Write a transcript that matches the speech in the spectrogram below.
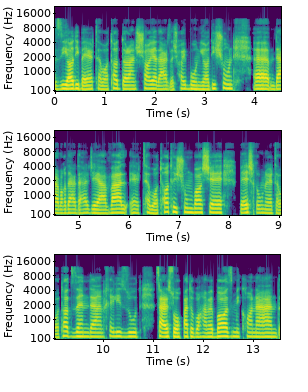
زیادی به ارتباطات دارن. شاید ارزش های بنیادیشون در واقع در درجه اول ارتباطاتشون باشه به عشق اون ارتباطات زندن خیلی زود سر صحبت رو با همه باز می‌کنند.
